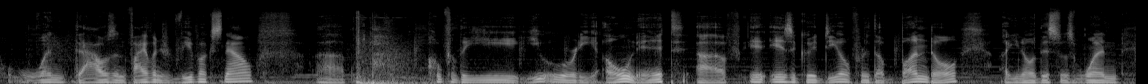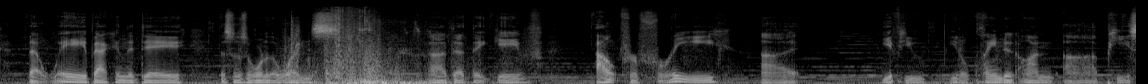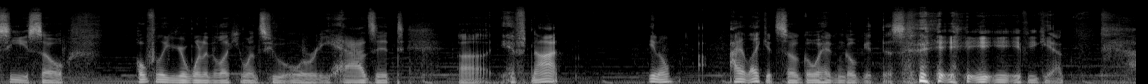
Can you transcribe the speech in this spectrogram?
1,500 V bucks now. Uh, hopefully, you already own it. Uh, it is a good deal for the bundle. Uh, you know, this was one that way back in the day. This was one of the ones uh, that they gave out for free uh, if you you know claimed it on uh, PC. So hopefully you're one of the lucky ones who already has it. Uh, if not, you know I like it, so go ahead and go get this if you can.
